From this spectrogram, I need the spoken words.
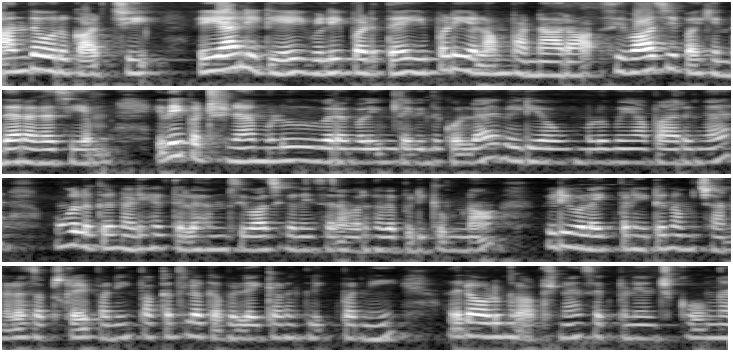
அந்த ஒரு காட்சி. ரியாலிட்டியை வெளிப்படுத்த இப்படியெல்லாம் பண்ணாரா? சிவாஜி பகிர்ந்த ரகசியம். இதை பற்றின முழு விவரங்களையும் தெரிந்து கொள்ள வீடியோ முழுமையாக பாருங்கள் உங்களுக்கு நடிகர் திலகம் சிவாஜி கணேசன் அவர்களை பிடிக்கும்னா வீடியோ லைக் பண்ணிவிட்டு நம்ம சேனலை சப்ஸ்கிரைப் பண்ணி பக்கத்தில் இருக்க பெல்லைக்கான கிளிக் பண்ணி அதில் அவளுங்கிற ஆப்ஷனை செட் பண்ணி வச்சுக்கோங்க.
